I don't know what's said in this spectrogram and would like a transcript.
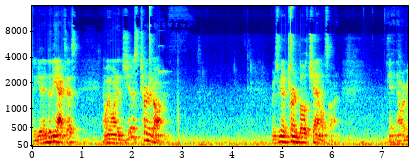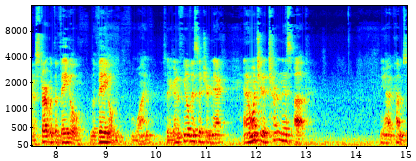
to get into the access, and we want to just turn it on. We're just going to turn both channels on. Okay, now we're going to start with the vagal, the vagal one. So you're going to feel this at your neck, and I want you to turn this up. See how it comes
